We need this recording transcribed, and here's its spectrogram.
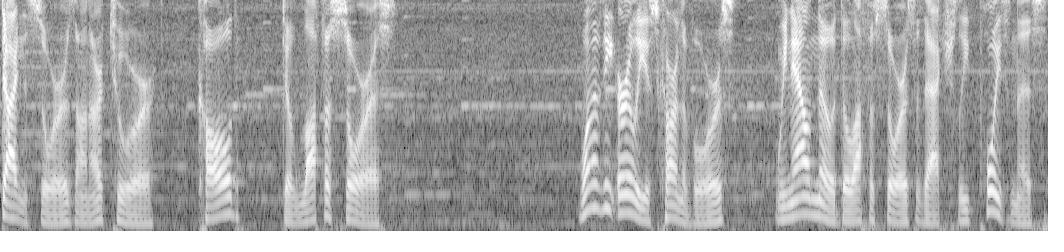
dinosaurs on our tour, called Dilophosaurus. One of the earliest carnivores, we now know Dilophosaurus is actually poisonous,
